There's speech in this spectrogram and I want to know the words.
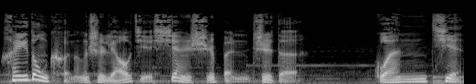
黑洞可能是了解现实本质的关键。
